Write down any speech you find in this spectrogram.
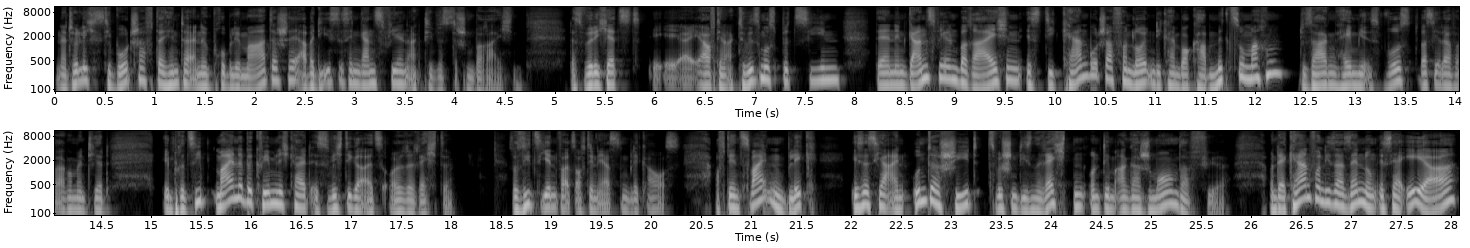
Natürlich ist die Botschaft dahinter eine problematische, aber die ist es in ganz vielen aktivistischen Bereichen. Das würde ich jetzt eher auf den Aktivismus beziehen, denn in ganz vielen Bereichen ist die Kernbotschaft von Leuten, die keinen Bock haben mitzumachen, die sagen, hey, mir ist Wurst, was ihr dafür argumentiert. Im Prinzip, meine Bequemlichkeit ist wichtiger als eure Rechte. So sieht es jedenfalls auf den ersten Blick aus. Auf den zweiten Blick ist es ja ein Unterschied zwischen diesen Rechten und dem Engagement dafür. Und der Kern von dieser Sendung ist ja eher,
